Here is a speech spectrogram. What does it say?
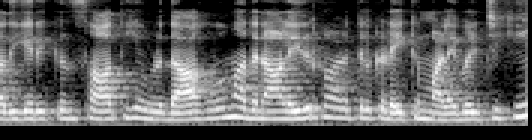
அதிகரிக்கும் சாத்தியம் உள்ளதாகவும் அதனால் எதிர்காலத்தில் கிடைக்கும் மலைவீழ்ச்சிக்கு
